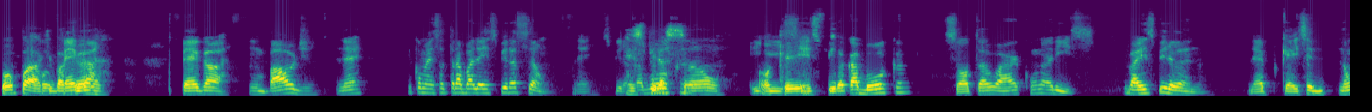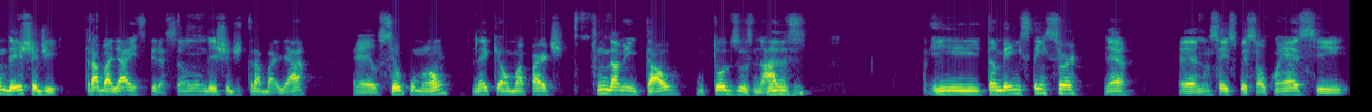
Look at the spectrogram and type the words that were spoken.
Opa, que bacana. Pega, pega um balde, né? e começa a trabalhar a respiração. Né? Respira respiração. Com a boca, ok. respira com a boca, solta o ar com o nariz. Vai respirando, né? Porque aí você não deixa de trabalhar a respiração, não deixa de trabalhar é, o seu pulmão, né? Que é uma parte fundamental em todos os nados. Uhum. E também extensor, né? É, não sei se o pessoal conhece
